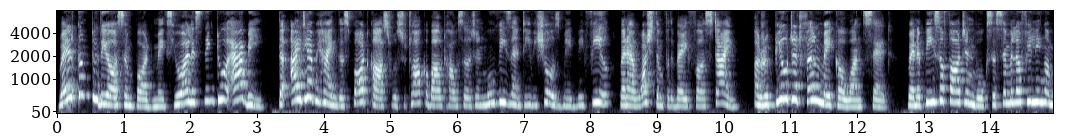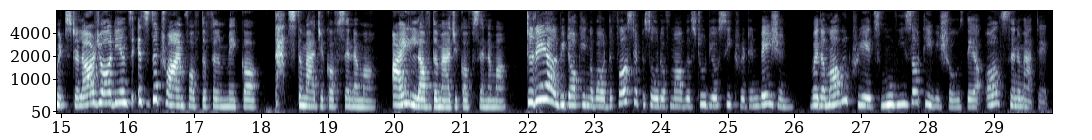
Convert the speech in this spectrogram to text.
Welcome to the Awesome Pod Mix. You are listening to Abby. The idea behind this podcast was to talk about how certain movies and TV shows made me feel when I watched them for the very first time. A reputed filmmaker once said, When a piece of art invokes a similar feeling amidst a large audience, it's the triumph of the filmmaker. That's the magic of cinema. I love the magic of cinema. Today I'll be talking about the first episode of Marvel Studios' Secret Invasion. Whether Marvel creates movies or TV shows, they are all cinematic.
